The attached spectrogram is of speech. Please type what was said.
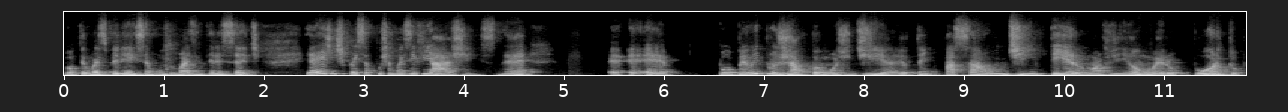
vão ter uma experiência muito mais interessante. E aí a gente pensa, puxa, mas e viagens, né? É, é, é para eu ir para o Japão hoje em dia, eu tenho que passar um dia inteiro no avião, no aeroporto.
